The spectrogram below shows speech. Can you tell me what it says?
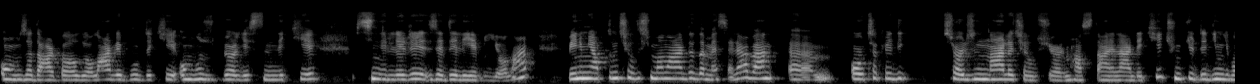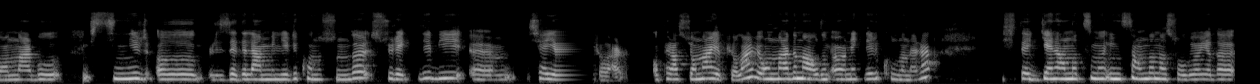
omuza darbe alıyorlar ve buradaki omuz bölgesindeki sinirleri zedeleyebiliyorlar. Benim yaptığım çalışmalarda da mesela ben e, ortopedik surgeonlarla çalışıyorum hastanelerdeki. Çünkü dediğim gibi onlar bu sinir ağı zedelenmeleri konusunda sürekli bir e, şey yapıyorlar operasyonlar yapıyorlar ve onlardan aldığım örnekleri kullanarak işte gen anlatımı insanda nasıl oluyor ya da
